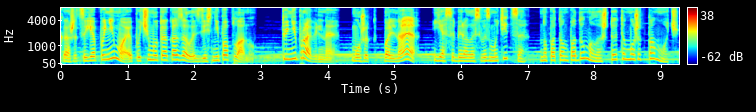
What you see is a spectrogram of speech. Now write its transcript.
Кажется, я понимаю, почему ты оказалась здесь не по плану. Ты неправильная. Может, больная?» Я собиралась возмутиться, но потом подумала, что это может помочь.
